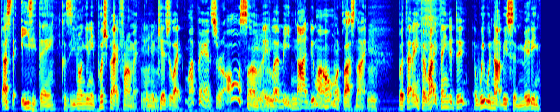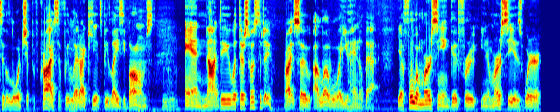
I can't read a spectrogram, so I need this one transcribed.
That's the easy thing because you don't get any pushback from it. And your mm-hmm. kids are like, my parents are awesome. They mm-hmm. let me not do my homework last night. Mm. But that ain't the right thing to do. And we would not be submitting to the lordship of Christ if we mm. let our kids be lazy bums and not do what they're supposed to do. Right? So I love the way you handle that. Yeah, full of mercy and good fruit. You know, mercy is where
